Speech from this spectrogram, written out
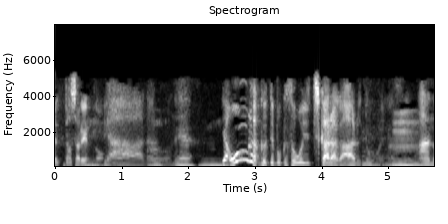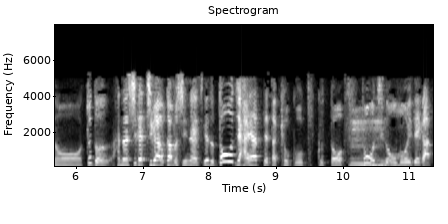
い出されるの。いやー、なるほどね。うんいや、音楽って僕そういう力があると思います。うんあの、ちょっと話が違うかもしれないですけど、当時流行ってた曲を聴くと、うん当時の思い出が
